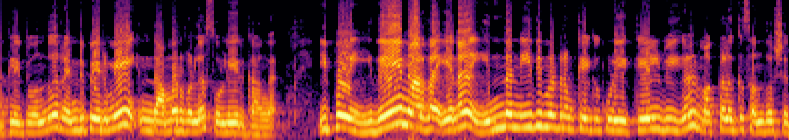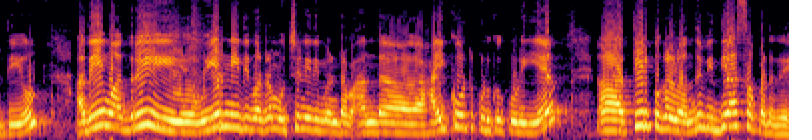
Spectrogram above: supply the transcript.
Clete வந்து ரெண்டு பேருமே இந்த அமர்வுல சொல்லியிருக்காங்க. இப்போ இதே மாதிரிதான். ஏன்னா இந்த நீதிமன்றம் கேட்கக்கூடிய கேள்விகள் மக்களுக்கு சந்தோஷத்தையும் அதே மாதிரி உயர் நீதிமன்றம் உச்ச நீதிமன்றம் அந்த ஹைகோர்ட் கொடுக்கக்கூடிய ஆஹ், தீர்ப்புகள் வந்து வித்தியாசப்படுது.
